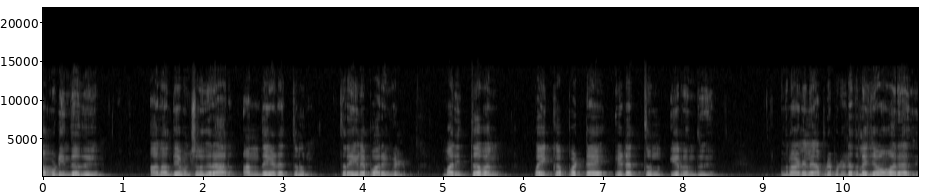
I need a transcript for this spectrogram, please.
முடிந்தது. ஆனால் தேவன் சொல்கிறார் அந்த இடத்தில் திரையில பாருங்கள் மறித்தவன் வைக்கப்பட்ட இடத்தில் இருந்து. அந்த நாளில் அப்படிப்பட்ட இடத்துல ஜெபம் வராது.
